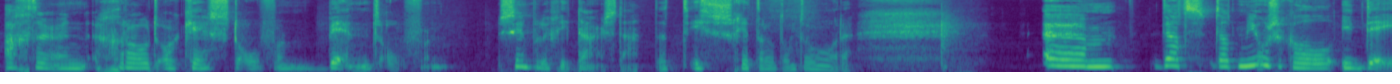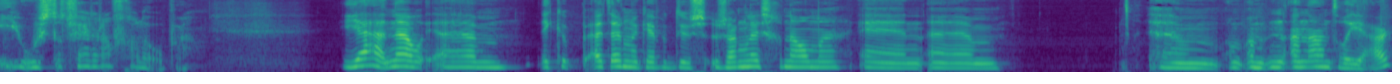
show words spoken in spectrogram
achter een groot orkest of een band of een simpele gitaar staat. Dat is schitterend om te horen. Ehm, dat, dat musical idee, hoe is dat verder afgelopen? Ja, nou, ehm, ik heb, uiteindelijk heb ik dus zangles genomen en ehm, een aantal jaar.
